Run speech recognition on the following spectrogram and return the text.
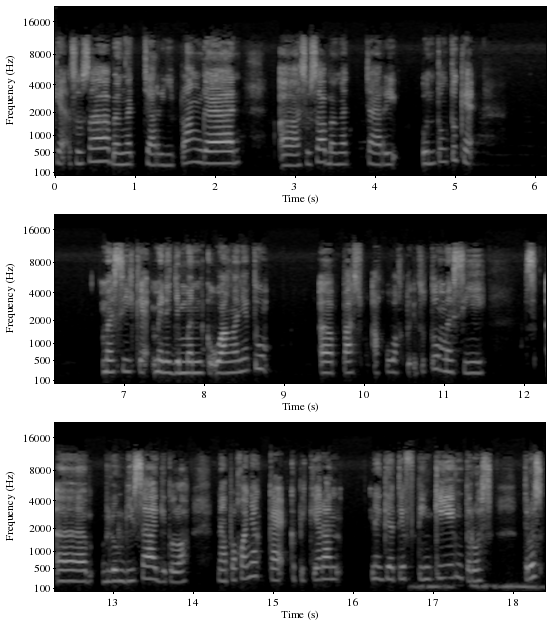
Kayak susah banget cari pelanggan, uh, susah banget cari untung tuh kayak masih kayak manajemen keuangannya tuh uh, pas aku waktu itu tuh masih uh, belum bisa gitu loh. Nah pokoknya kayak kepikiran negatif thinking terus terus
